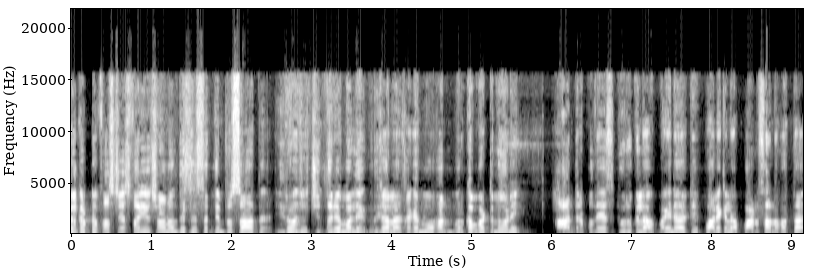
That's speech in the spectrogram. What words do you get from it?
Welcome to first news five channel. This is Satyam Prasad. ఈ రోజు చిత్తూరు ఎమ్మెల్యే గురిజాల జగన్మోహన్ మురకంబట్టులోని ఆంధ్రప్రదేశ్ గురుకుల మైనారిటీ బాలికల పాఠశాల వద్ద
